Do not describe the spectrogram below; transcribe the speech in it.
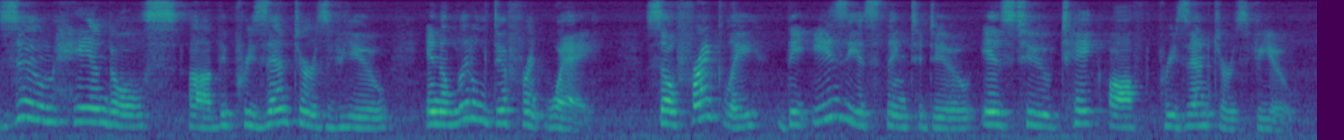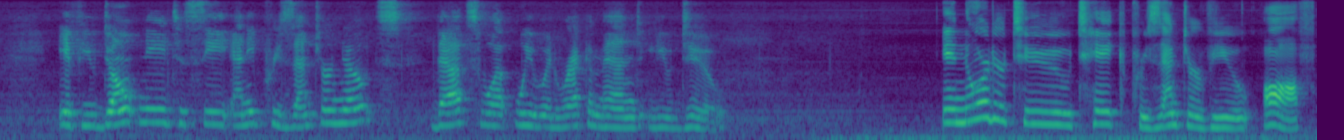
Zoom handles uh, the presenter's view in a little different way. So frankly, the easiest thing to do is to take off presenter's view. If you don't need to see any presenter notes, that's what we would recommend you do. In order to take presenter view off,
